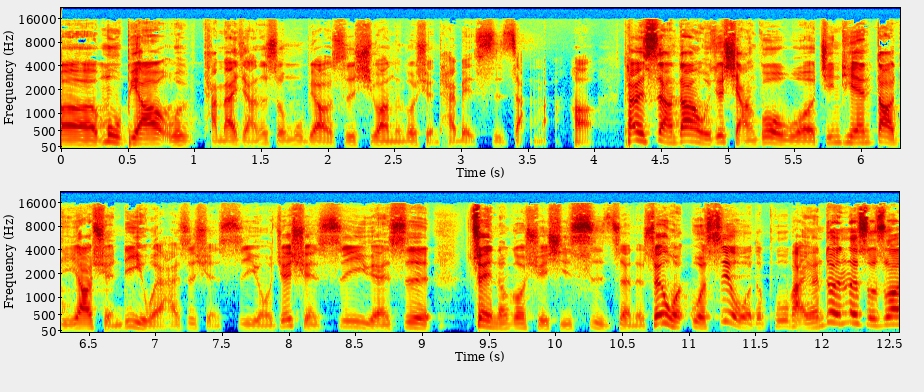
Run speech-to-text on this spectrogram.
呃，目标我坦白讲，那时候目标是希望能够选台北市长嘛。好，台北市长当然我就想过，我今天到底要选立委还是选市议员？我觉得选市议员是最能够学习市政的，所以我我是有我的铺排。很多人那时候说，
